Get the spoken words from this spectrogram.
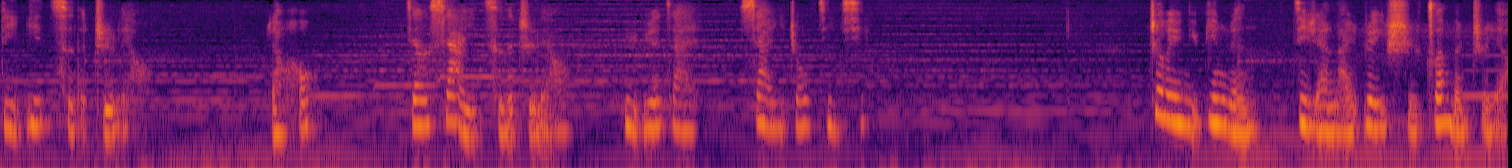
第一次的治疗，然后将下一次的治疗预约在下一周进行。这位女病人既然来瑞士专门治疗，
